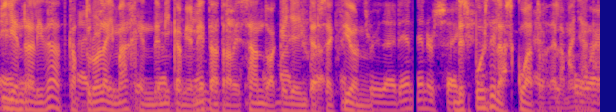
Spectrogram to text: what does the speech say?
Y en realidad capturó la imagen de mi camioneta atravesando aquella intersección después de las 4 de la mañana.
